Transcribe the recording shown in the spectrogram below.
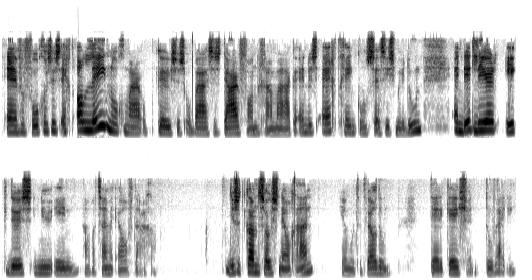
En vervolgens dus echt alleen nog maar op keuzes op basis daarvan gaan maken. En dus echt geen concessies meer doen. En dit leer ik dus nu in, nou wat zijn we, elf dagen. Dus het kan zo snel gaan. Je moet het wel doen. Dedication, toewijding.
